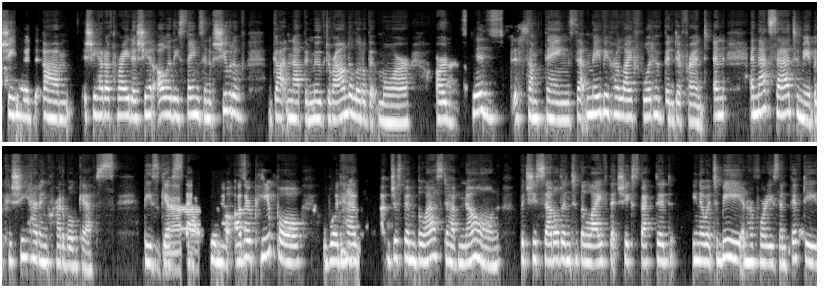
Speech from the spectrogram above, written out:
she had um, she had arthritis, she had all of these things, and if she would have gotten up and moved around a little bit more or did some things, that maybe her life would have been different. And and that's sad to me because she had incredible gifts, these gifts yeah. that you know other people would mm-hmm. have just been blessed to have known, but she settled into the life that she expected you know it to be in her 40s and 50s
